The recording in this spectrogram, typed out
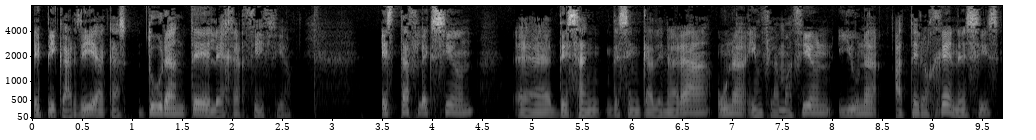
epicardíacas durante el ejercicio. Esta flexión eh, desencadenará una inflamación y una aterogénesis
